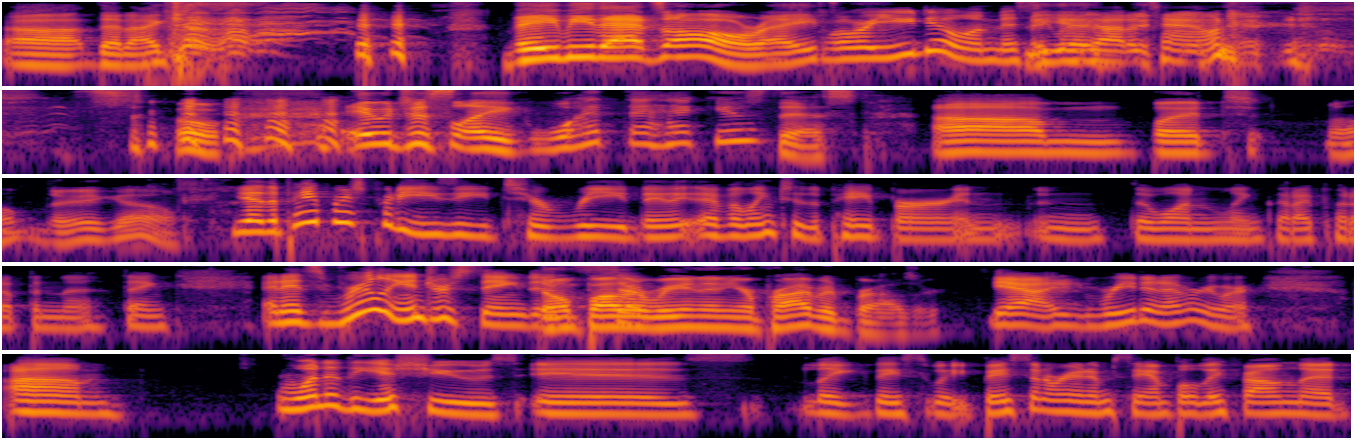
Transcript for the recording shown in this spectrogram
Uh, that I maybe that's all, right? what were you doing? Missy was out of town. so it was just like, what the heck is this? Um, but well, there you go. Yeah, the paper is pretty easy to read. They have a link to the paper and, and the one link that I put up in the thing, and it's really interesting. To Don't bother reading in your private browser. Yeah, you read it everywhere. Um, one of the issues is like they wait based on a random sample, they found that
